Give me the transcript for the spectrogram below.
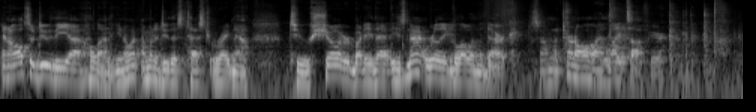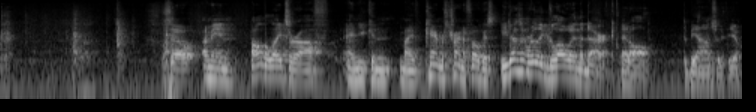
and I'll also do the. Uh, hold on. You know what? I'm going to do this test right now to show everybody that he's not really glow in the dark. So I'm to turn all my lights off here. So, I mean, all the lights are off and you can, my camera's trying to focus. He doesn't really glow in the dark at all, to be honest with you.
